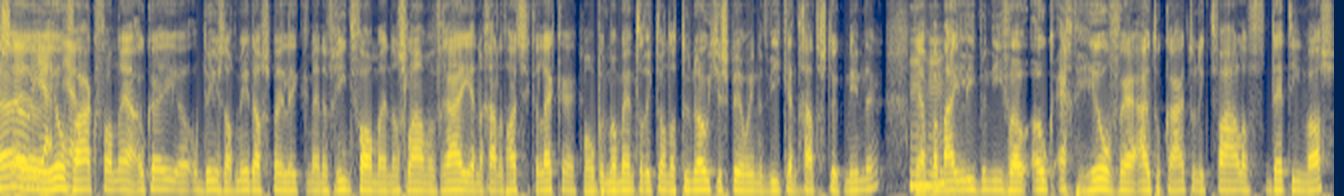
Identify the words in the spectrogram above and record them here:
zo, ja, Heel ja. vaak van, nou ja, oké, eh, op dinsdagmiddag speel ik met een vriend van me en dan slaan we vrij en dan gaat het hartstikke lekker. Maar op het moment dat ik dan dat toernooitje speel in het weekend gaat het een stuk minder. Ja, bij Mhm. mij liep mijn niveau ook echt heel ver uit elkaar. Toen ik 12, 13 was,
